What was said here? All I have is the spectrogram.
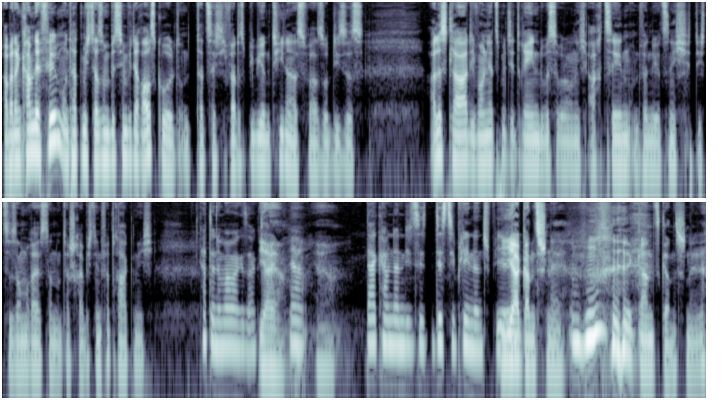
aber dann kam der Film und hat mich da so ein bisschen wieder rausgeholt. Und tatsächlich war das Bibi und Tina. Das war so dieses, alles klar, die wollen jetzt mit dir drehen, du bist aber noch nicht 18 und wenn du jetzt nicht dich zusammenreißt, dann unterschreibe ich den Vertrag nicht. Hat deine Mama gesagt. Ja, ja. Ja. Ja, Da kam dann die Dis- Disziplin ins Spiel. ja ganz schnell. Mhm. ganz, ganz schnell.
